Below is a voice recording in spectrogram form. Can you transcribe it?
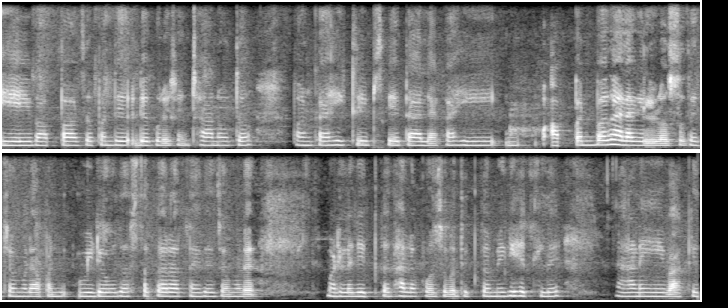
हे बाप्पाचं पण डे डेकोरेशन छान होतं. पण काही क्लिप्स घेता आल्या काही आपण बघायला गेलेलो असतो. त्याच्यामुळे आपण व्हिडिओ जास्त करत नाही. त्याच्यामुळे म्हटलं जितकं झालं पॉसिबल तितकं मी घेतले. आणि बाकी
